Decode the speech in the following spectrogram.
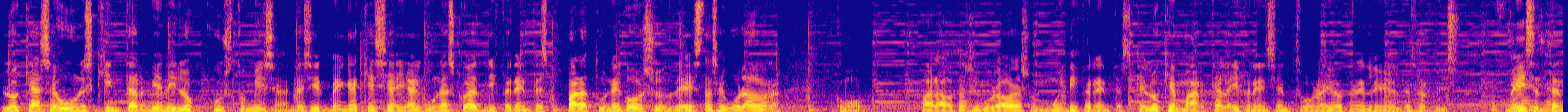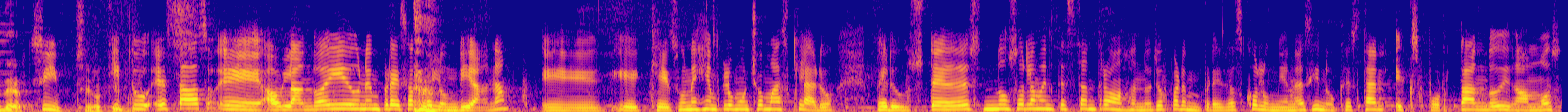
lo que hace uno es que interviene y lo customiza. Es decir, venga, que si hay algunas cosas diferentes para tu negocio de esta aseguradora, como para otras aseguradoras son muy diferentes, que es lo que marca la diferencia entre una y otra en el nivel de servicio. ¿Me hice entender? Sí. y tú estás eh, hablando ahí de una empresa colombiana, eh, eh, que es un ejemplo mucho más claro, pero ustedes no solamente están trabajando ya para empresas colombianas, sino que están exportando, digamos,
